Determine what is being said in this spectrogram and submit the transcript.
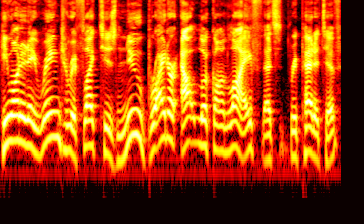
He wanted a ring to reflect his new, brighter outlook on life. That's repetitive.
